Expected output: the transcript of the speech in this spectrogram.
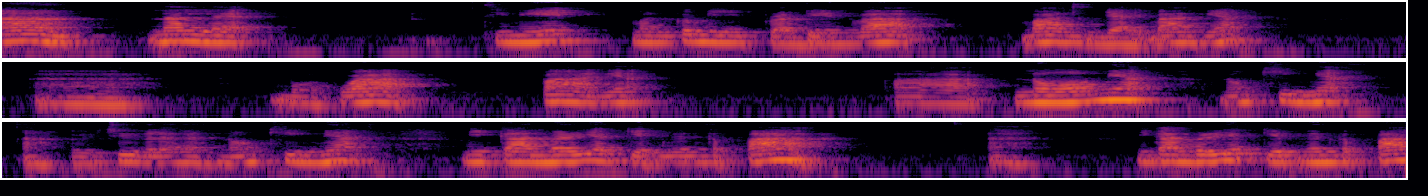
อ่า นั่นแหละ ทีนี้มันก็มีประเด็นว่าบ้านใหญ่บ้านเนี้ยอ่าบอกว่าป้าเนี่ยอ่าน้องเนี่ยน้องคิงเนี่ยอะเอ่ยชื่อกันแล้วกันน้องคิงเนี่ยมีการมาเรียกเก็บเงินกับป้าอะมีการไปเรียกเก็บเงินกับป้า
